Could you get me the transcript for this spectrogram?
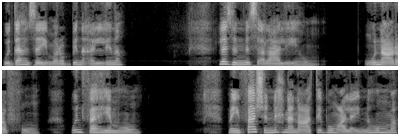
وده زي ما ربنا قال لنا. لازم نسأل عليهم ونعرفهم ونفهمهم. ما ينفعش إن إحنا نعاتبهم على ان هم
